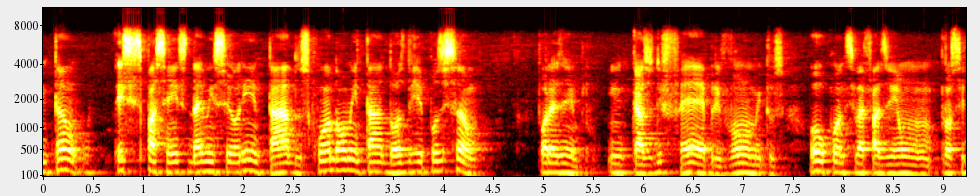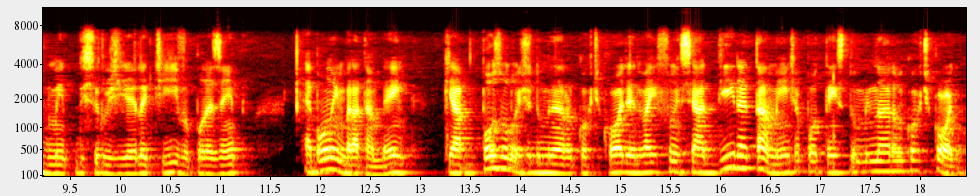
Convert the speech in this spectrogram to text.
Então, esses pacientes devem ser orientados quando aumentar a dose de reposição. Por exemplo, em caso de febre, vômitos, ou quando se vai fazer um procedimento de cirurgia eletiva, por exemplo. É bom lembrar também que a posologia do mineralocorticóide ele vai influenciar diretamente a potência do mineralocorticóide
